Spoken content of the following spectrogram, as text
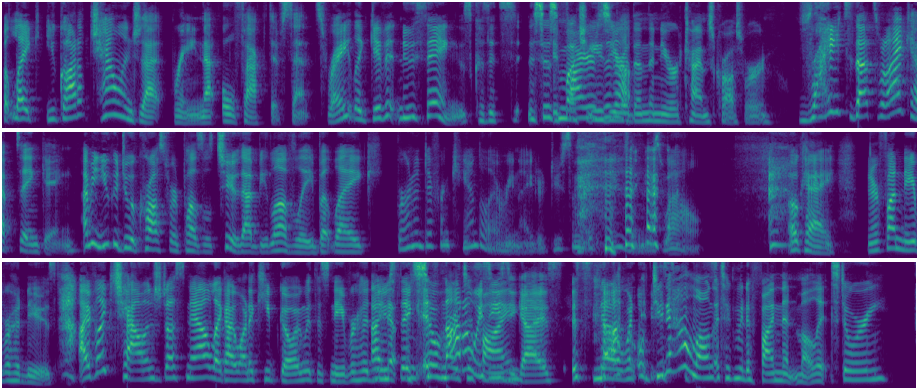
But like you got to challenge that brain, that olfactive sense, right? Like give it new things because it's This is it much easier than the New York Times crossword. right. That's what I kept thinking. I mean, you could do a crossword puzzle too. That'd be lovely. But like burn a different candle every night or do some diffusing as well. Okay, in our fun neighborhood news, I've like challenged us now. Like, I want to keep going with this neighborhood news know, thing. it's so hard not always easy, guys. It's No, not when, do you know how long it took me to find that mullet story?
